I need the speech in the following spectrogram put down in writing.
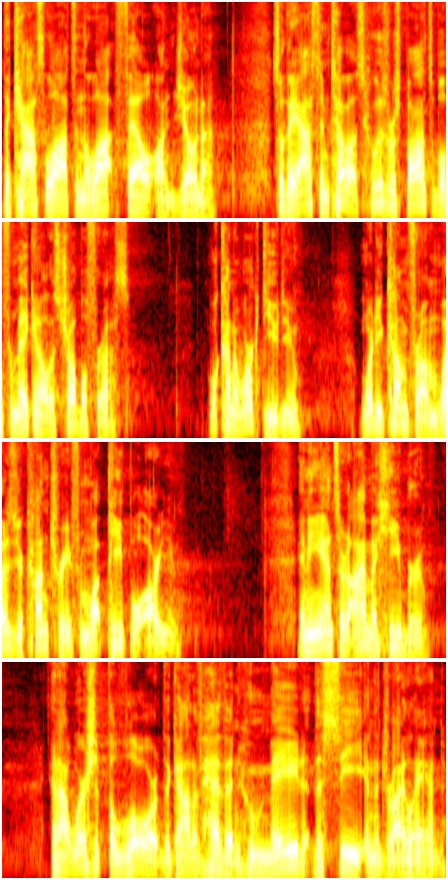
They cast lots, and the lot fell on Jonah. So they asked him, Tell us, who is responsible for making all this trouble for us? What kind of work do you do? Where do you come from? What is your country? From what people are you? And he answered, I am a Hebrew, and I worship the Lord, the God of heaven, who made the sea and the dry land.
